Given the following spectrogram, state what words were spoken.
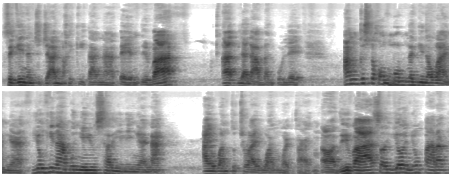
sige, nandiyan makikita natin, di ba? At lalaban uli. Ang gusto kong move na ginawa niya, yung hinamon niya yung sarili niya na I want to try one more time. Oh, di ba? So, yun, yung parang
